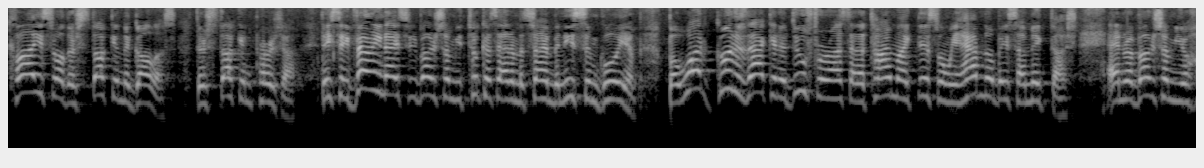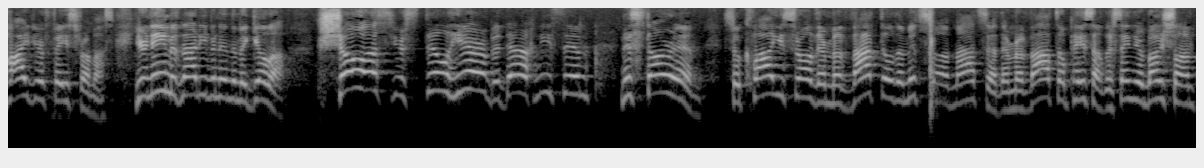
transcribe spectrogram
Klal Yisrael, they're stuck in the Gullus. They're stuck in Persia. They say, very nice, Rebbe Shalom, you took us out of Mitzrayim, Benisim Gluyim. But what good is that going to do for us at a time like this when we have no Beis HaMikdash? And Rebbe Shalom, you hide your face from us. Your name is not even in the Megillah. Show us you're still here, B'derach Nisim Nistarim. So Klal Yisrael, they're Mavato the mitzvah of Matzah. They're Mavato Pesach. They're saying to Rebbe Shalom,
